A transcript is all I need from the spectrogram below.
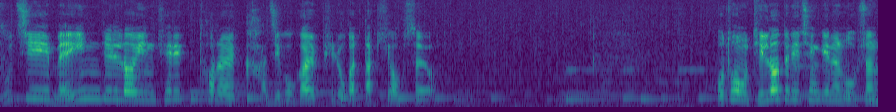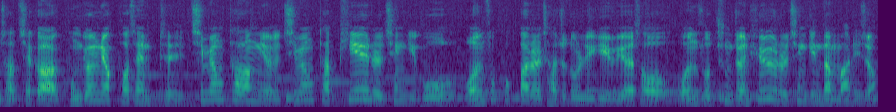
굳이 메인 딜러인 캐릭터를 가지고 갈 필요가 딱히 없어요. 보통 딜러들이 챙기는 옵션 자체가 공격력 퍼센트, 치명타 확률, 치명타 피해를 챙기고 원소 폭발을 자주 돌리기 위해서 원소 충전 효율을 챙긴단 말이죠.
